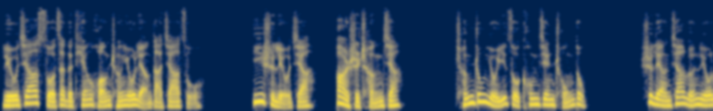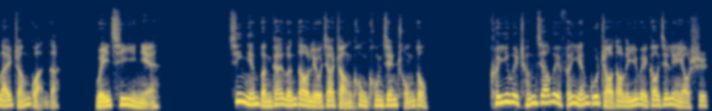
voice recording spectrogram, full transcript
柳家所在的天皇城有两大家族，一是柳家，二是程家。城中有一座空间虫洞，是两家轮流来掌管的，为期一年。今年本该轮到柳家掌控空间虫洞，可因为程家为焚炎谷找到了一位高阶炼药师。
